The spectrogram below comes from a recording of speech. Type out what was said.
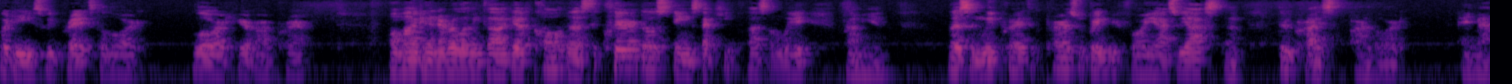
For these we pray to the Lord. Lord, hear our prayer. Almighty and ever-loving God, you have called us to clear those things that keep us away from you. Listen, we pray the prayers we bring before you as we ask them through Christ our Lord. Amen.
